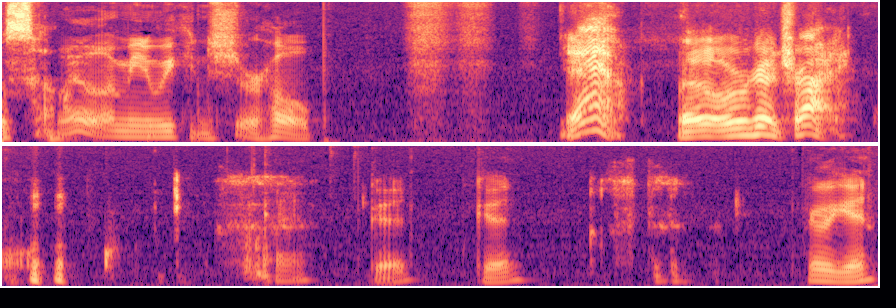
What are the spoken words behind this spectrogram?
so Well, I mean, we can sure hope. yeah well, we're gonna try Good, good, very good.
